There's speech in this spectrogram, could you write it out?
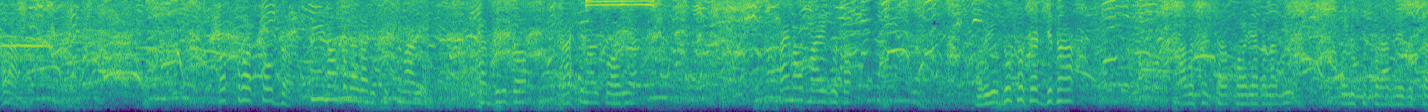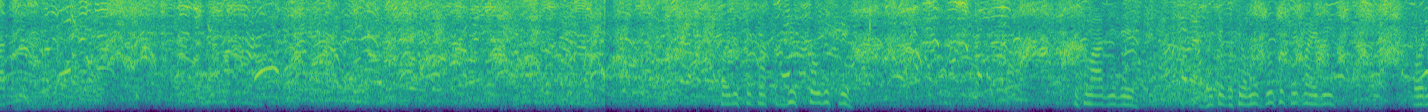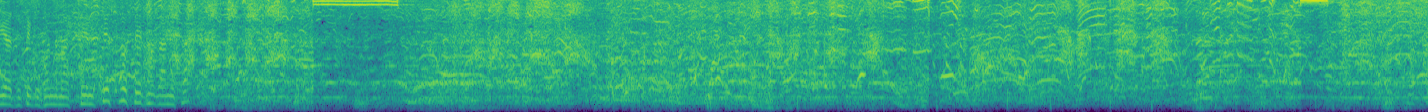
खडा सत्र चौध तिन अङ्कले अगाडि कृष्णमालीका विरुद्ध राष्ट्रिय माल प्रहरिया टाइम आउट मागेको छ र यो दोस्रो सेट जित्न आवश्यक छ प्रहरियाका लागि पहिलो सेट पराजय पश्चात पहिलो सेटमा छब्बिस चौबिसले कृष्णमावीले जितेको थियो। भने दोस्रो सेटमा यदि ओरिया जितेको खण्डमा खेल तेस्रो सेटमा जानेछ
